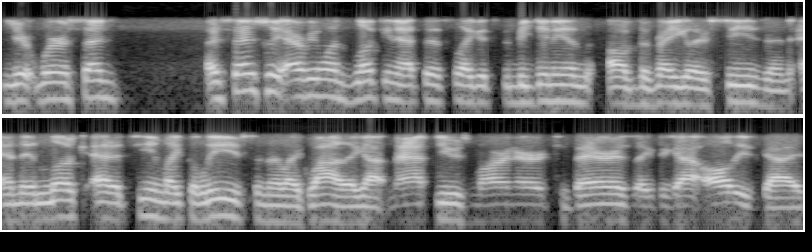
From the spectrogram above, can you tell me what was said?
you're we're essentially everyone's looking at this like it's the beginning of the regular season, and they look at a team like the Leafs and they're like, wow, they got Matthews, Marner, Tavares, like they got all these guys.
